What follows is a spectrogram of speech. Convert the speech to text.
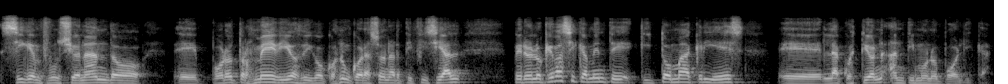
siguen funcionando eh, por otros medios, digo, con un corazón artificial, pero lo que básicamente quitó Macri es eh, la cuestión antimonopólica.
